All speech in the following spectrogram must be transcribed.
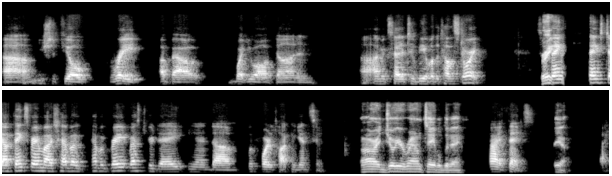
um, you should feel great about what you all have done, and uh, I'm excited to be able to tell the story. So Great. thanks, thanks, Jeff. Thanks very much. Have a have a great rest of your day, and um, look forward to talking again soon. All right, enjoy your roundtable today. All right, thanks. Yeah. Bye.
